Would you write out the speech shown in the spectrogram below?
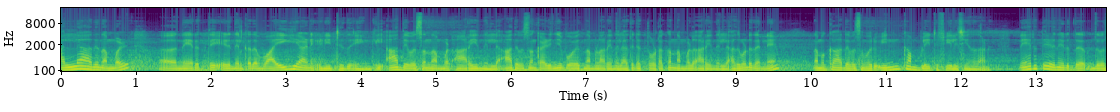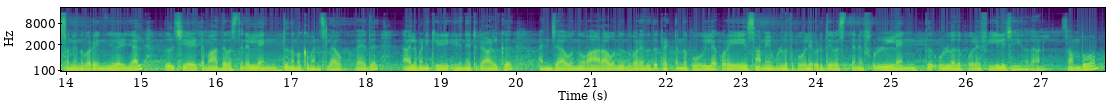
അല്ലാതെ നമ്മൾ നേരത്തെ എഴുന്നേൽക്കാതെ വൈകിയാണ് എണീറ്റത് എങ്കിൽ ആ ദിവസം നമ്മൾ അറിയുന്നില്ല. ആ ദിവസം കഴിഞ്ഞു പോയത് നമ്മൾ അറിയുന്നില്ല. അതിന്റെ തുടക്കം നമ്മൾ അറിയുന്നില്ല. അതുകൊണ്ട് തന്നെ നമുക്ക് ആ ദിവസം ഒരു ഇൻകംപ്ലീറ്റ് ഫീൽ ചെയ്യുന്നതാണ്. നേരത്തെ എഴുന്നേറ്റ് ദിവസം എന്ന് പറഞ്ഞു കഴിഞ്ഞാൽ തീർച്ചയായിട്ടും ആ ദിവസത്തിന്റെ ലെങ്ത്ത് നമുക്ക് മനസ്സിലാവും. അതായത് നാല് മണിക്ക് എഴ് എഴുന്നേറ്റ ഒരാൾക്ക് അഞ്ചാവുന്നു ആറാവുന്നു എന്ന് പറയുന്നത് പെട്ടെന്ന് പോവില്ല. കുറേ സമയമുള്ളതുപോലെ ഒരു ദിവസത്തിന് ഫുൾ ലെങ്ത്ത് ഉള്ളതുപോലെ ഫീൽ ചെയ്യുന്നതാണ്. സംഭവം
